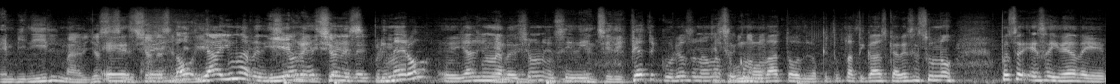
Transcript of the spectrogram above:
en vinil, maravillosas Este, ediciones en no, vinil. ya hay una reedición este, del primero, eh, ya hay una En- reedición en, en- CD. en CD. Fíjate curioso, nada más así como no. dato de lo que tú platicabas, que a veces uno, pues esa idea de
